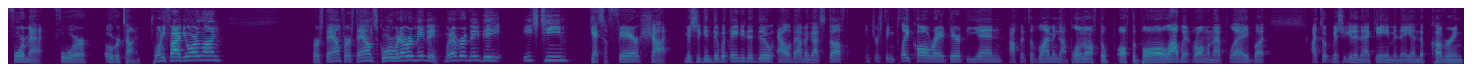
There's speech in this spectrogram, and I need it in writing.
format for overtime 25 yard line, first down, first down, score, whatever it may be, whatever it may be. Each team gets a fair shot. Michigan did what they needed to do. Alabama got stuffed. Interesting play call right there at the end. Offensive lineman got blown off the off the ball. A lot went wrong on that play, but I took Michigan in that game and they end up covering.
